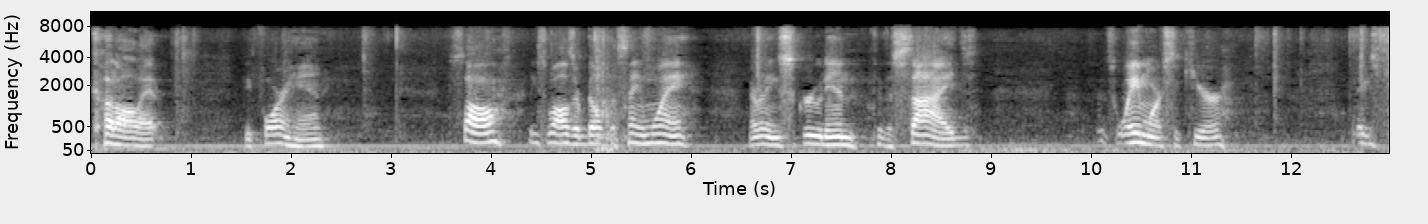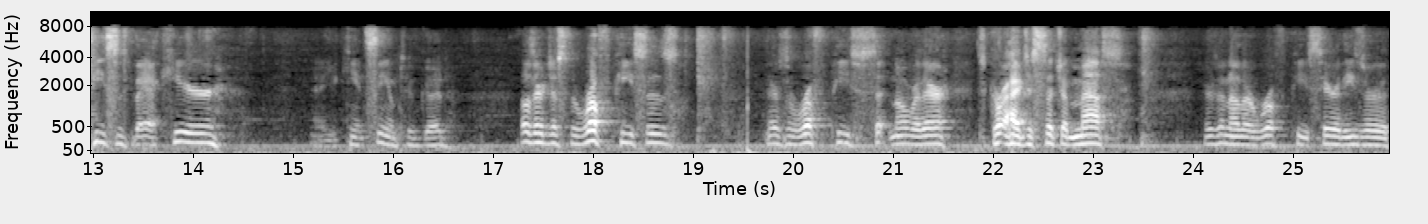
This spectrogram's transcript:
cut all that beforehand. So these walls are built the same way. Everything's screwed in to the sides. It's way more secure. These pieces back here. You can't see them too good. Those are just the roof pieces. There's a roof piece sitting over there. This garage is such a mess. There's another roof piece here. These are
